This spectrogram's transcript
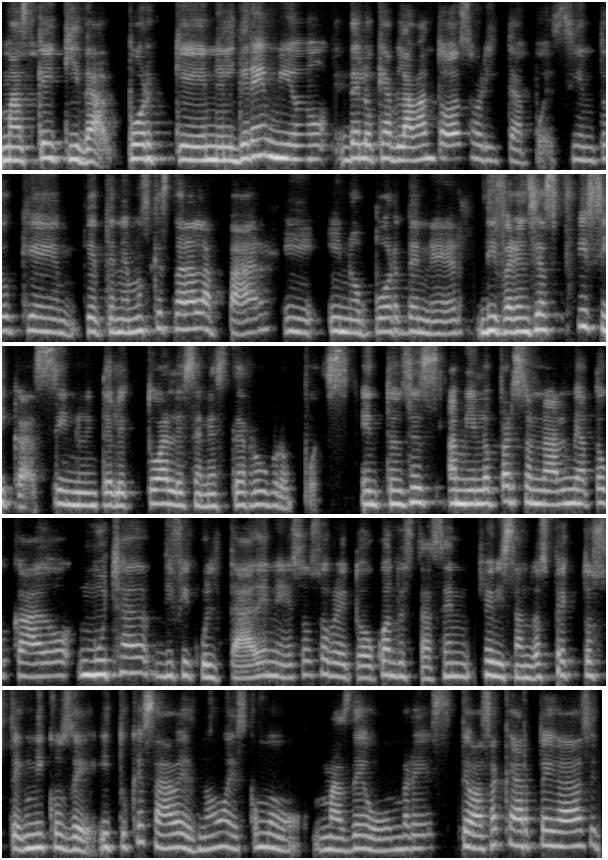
más que equidad, porque en el gremio, de lo que hablaban todas ahorita, pues siento que, que tenemos que estar a la par y, y, no por tener diferencias físicas, sino intelectuales en este rubro, pues. Entonces, a mí en lo personal me ha tocado mucha dificultad en eso, sobre todo cuando estás en, revisando aspectos técnicos de, ¿y tú qué sabes? ¿No? Es como más de hombres. Te vas a quedar pegadas y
